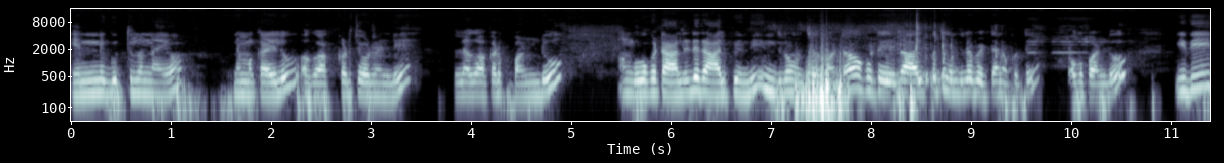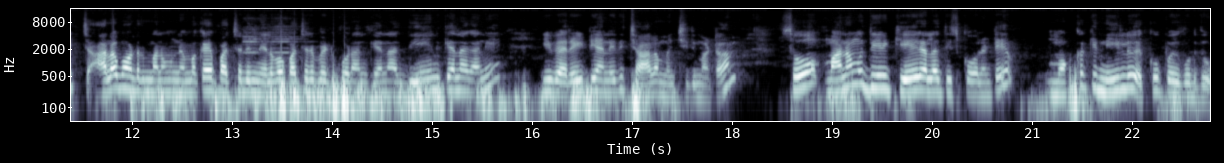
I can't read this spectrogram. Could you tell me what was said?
ఎన్ని గుత్తులు ఉన్నాయో నిమ్మకాయలు అక్కడ చూడండి. అలాగో అక్కడ పండు ఒకటి ఆల్రెడీ రాలిపోయింది. ఇందులో ఉంటుందన్నమాట. ఒకటి రాలిపోతే ఇందులో పెట్టాను ఒకటి ఒక పండు. ఇది చాలా బాగుంటుంది. మనం నిమ్మకాయ పచ్చడి నిల్వ పచ్చడి పెట్టుకోవడానికైనా దేనికైనా కానీ ఈ వెరైటీ అనేది చాలా మంచిది అన్నమాట సో మనము దీని కేర్ ఎలా తీసుకోవాలంటే మొక్కకి నీళ్ళు ఎక్కువ పోయకూడదు.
